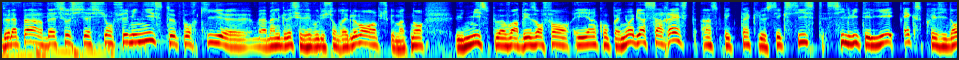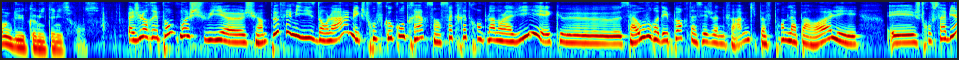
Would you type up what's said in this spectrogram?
de la part d'associations féministes pour qui, euh, bah, malgré ces évolutions de règlement, hein, puisque maintenant une Miss peut avoir des enfants et un compagnon, eh bien ça reste un spectacle sexiste. Sylvie Tellier, ex-présidente du comité Miss France. Bah, je leur réponds que moi je suis, euh, je suis un peu féministe dans l'âme et que je trouve qu'au contraire c'est un sacré tremplin dans la vie et que ça ouvre des portes à ces jeunes femmes qui peuvent prendre la parole et, et je trouve ça bien.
